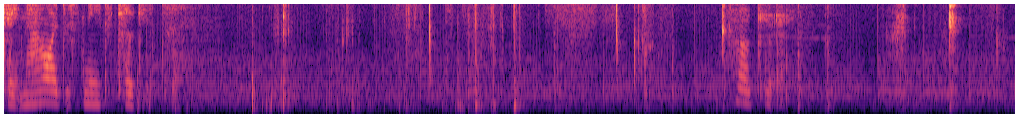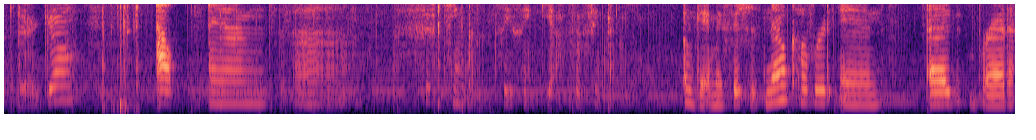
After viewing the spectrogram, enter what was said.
Okay, now I just need to cook it. Okay. There you go. Out. And uh, 15 minutes, I think. Yeah, 15 minutes. Okay, my fish is now covered in egg, bread,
